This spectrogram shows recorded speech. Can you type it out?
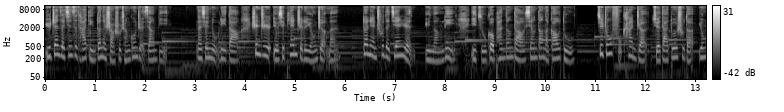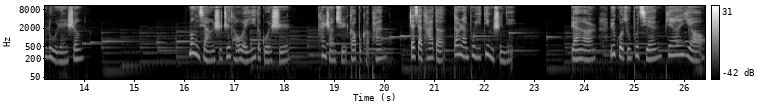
与站在金字塔顶端的少数成功者相比，那些努力到甚至有些偏执的勇者们，锻炼出的坚韧与能力，已足够攀登到相当的高度，最终俯瞰着绝大多数的庸碌人生。梦想是枝头唯一的果实，看上去高不可攀，摘下它的当然不一定是你。然而，与裹足不前、偏安一隅、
